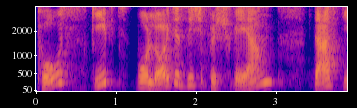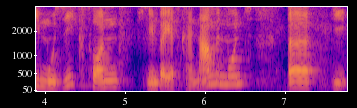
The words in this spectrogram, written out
Posts gibt, wo Leute sich beschweren, dass die Musik von, ich nehme da jetzt keinen Namen in den Mund, äh, die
